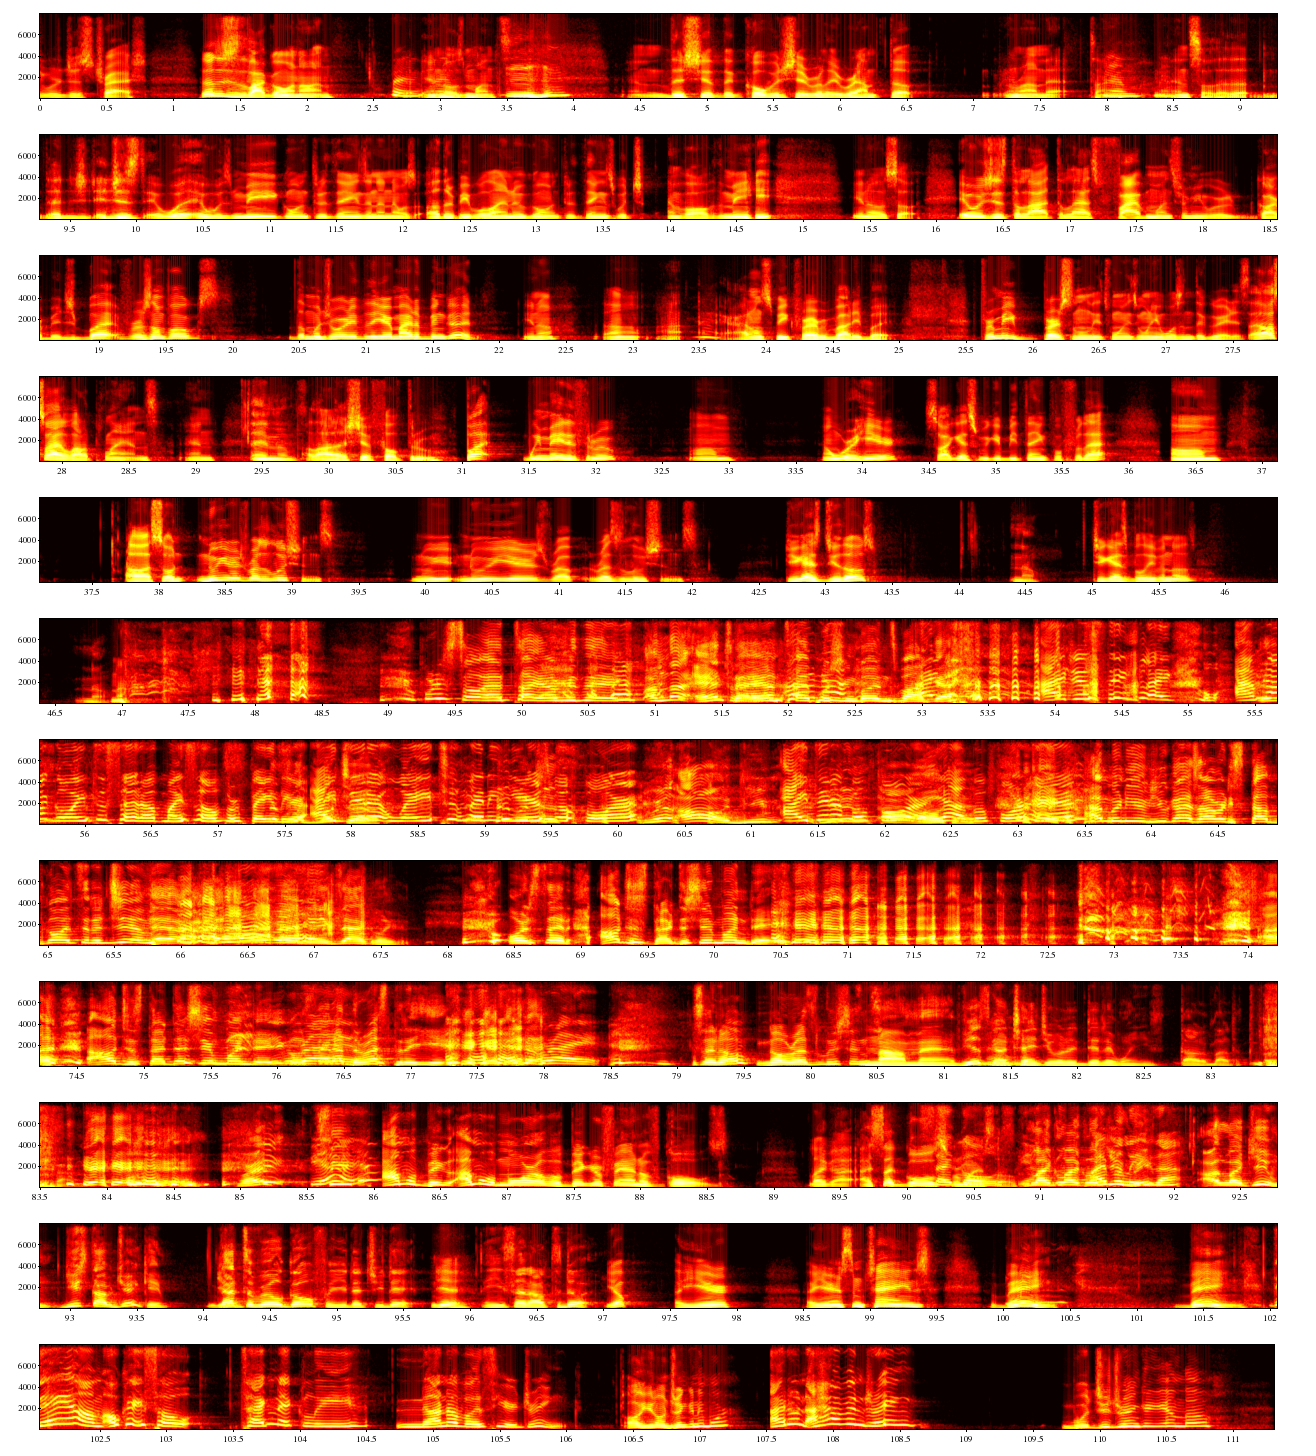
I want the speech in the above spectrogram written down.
were just trash. There was just a lot going on Right, in right. those months, Mm-hmm. and this shit, the COVID shit, really ramped up around that time. Yeah, yeah. And so that, that, that it just it was it was me going through things, and then there was other people I knew going through things, which involved me. You know, so it was just a lot. The last five months for me were garbage, but for some folks, the majority of the year might have been good. You know, um, I, I don't speak for everybody, but for me personally, 2020 wasn't the greatest. I also had a lot of plans, and And a lot of that shit fell through. But we made it through, um, and we're here. So I guess we could be thankful for that. Um, uh, so New Year's resolutions, New New Year's re- resolutions. Do you guys do those? no, Do you guys believe in those? No. no. We're so anti everything. I'm not anti. the anti pushing buttons podcast. I just think like, I'm not going to set up myself for failure. I did of- it way too many years just- before. Real- oh, you. I you did it oh, before. oh, Yeah, okay. beforehand. How many of you guys already stopped going to the gym Yeah, already, exactly. or said, "I'll just start the shit Monday"? I, I'll just start that shit Monday. You gonna say that the rest of the year? right. so no, no resolutions. Nah, man. If you're was gonna change, you would have did it when you thought about it the first time, right? Yeah. See, yeah. I'm a big, I'm a more of a bigger fan of goals. Like I, I set goals Set for goals, myself. yeah. Like, like, like I you, believe B. that. I like you. You stopped drinking. That's a real goal for you that you did, Yeah. and you set out to do it. Yep. A year, a year and some change. Bang, bang. Damn. Okay, so technically, none of us here drink. Oh, you don't drink anymore? I don't. I haven't drank. Would you drink again though?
